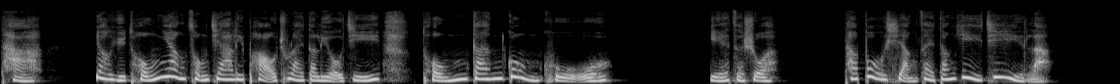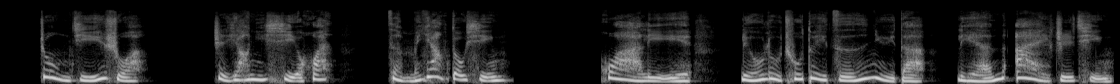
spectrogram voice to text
他要与同样从家里跑出来的柳吉同甘共苦。爷子说，他不想再当艺妓了。仲吉说，只要你喜欢，怎么样都行。话里流露出对子女的怜爱之情。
